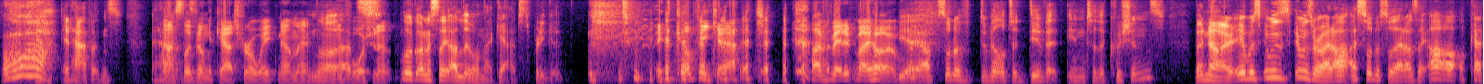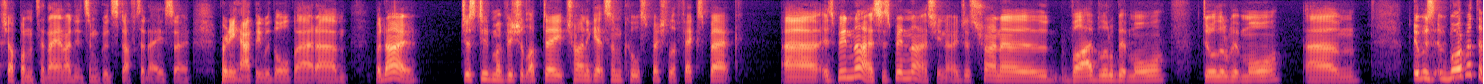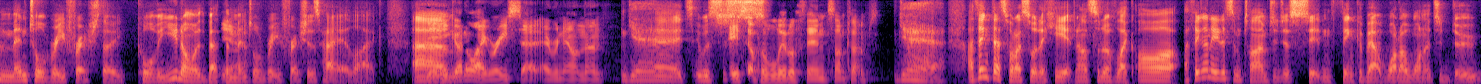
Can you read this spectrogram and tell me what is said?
Oh, It happens. It I happens. slept on the couch for a week now, mate. No, Unfortunate. Look, honestly, I live on that couch. It's pretty good. it's comfy couch. I've made it my home. yeah, I've sort of developed a divot into the cushions. But no, it was it was it was alright. I, I sort of saw that. I was like, oh, I'll catch up on it today, and I did some good stuff today. So pretty happy with all that. Um, but no, just did my visual update, trying to get some cool special effects back. Uh, it's been nice. It's been nice, you know, just trying to vibe a little bit more, do a little bit more. Um, it was more about the mental refresh though, Corvy. You know about the Yeah. mental refreshes, hey? Like, yeah, um, you got to like reset every now and then. yeah, it's, it was just up a little thin sometimes. Yeah, I think that's what I sort of hit, and I was sort of like, oh, I think I needed some time to just sit and think about what I wanted to do.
